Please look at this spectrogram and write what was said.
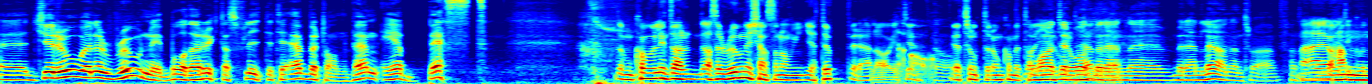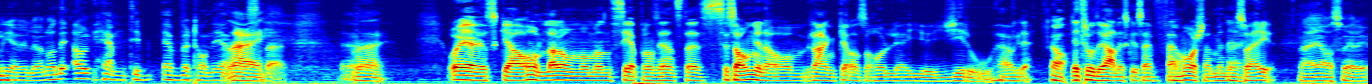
eh, Giroud eller Rooney? Båda ryktas flitigt till Everton. Vem är bäst? de kommer väl inte ha, alltså Rooney känns som de gett upp i det här laget ju. Ja. Jag tror inte de kommer ta De har inte råd med den, eh, med den lönen tror jag. För att Nej, vill inte han- gå ner i lön. Och, det, och hem till Everton igen Nej. och sådär. Eh, Nej. Och jag ska hålla dem om man ser på de senaste säsongerna och rankar dem så håller jag ju Giroud högre. Ja. Det trodde jag aldrig skulle säga för fem Ja. år sedan men det, så är det ju. Nej, ja så är det ju.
